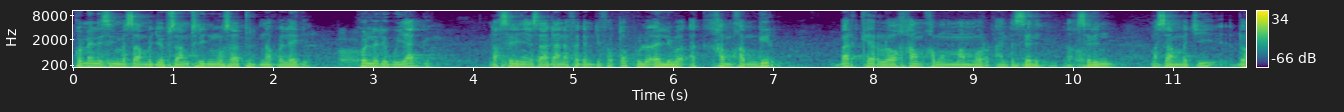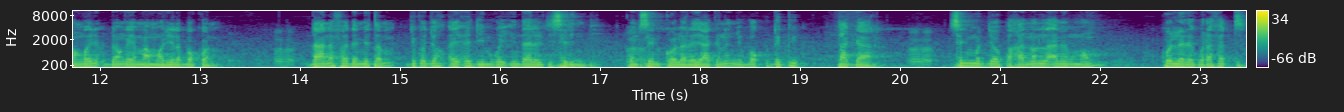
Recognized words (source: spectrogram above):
ku mel ni sëñ Massamba Diop Sam sëriñ Moussa tudd na ko léegi kóllëre gu yàgg ndax sëriñ Issa daana fa dem di fa topp lu ëlli ba ak xam-xam ngir barkeerloo xam-xamum Mamor Anta Sali ndax sëriñ Massamba ci dongo dongoy Mamor yi la bokkoon. Daana fa dem itam di ko jox ay yi mu koy indaaleel ci sëriñ bi. Kon seen kóllëre yàgg na ñu bokk dëkk tàggaar. Sëñ Modou Diaw Paxa noonu la amee ak moom kóllëre gu rafet.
